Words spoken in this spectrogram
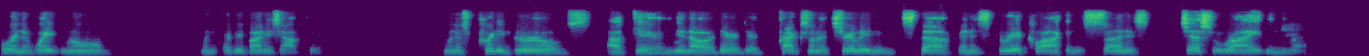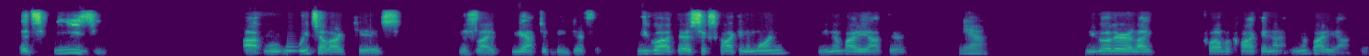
or in the weight room when everybody's out there. When there's pretty girls out there, you know, they're they're practicing their cheerleading stuff, and it's three o'clock and the sun is just right and right. It's easy. Uh, we tell our kids, it's like you have to be different. You go out there at six o'clock in the morning, ain't nobody out there. Yeah. You go there at like 12 o'clock at night, nobody out there.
